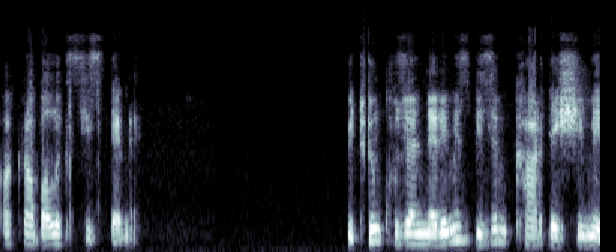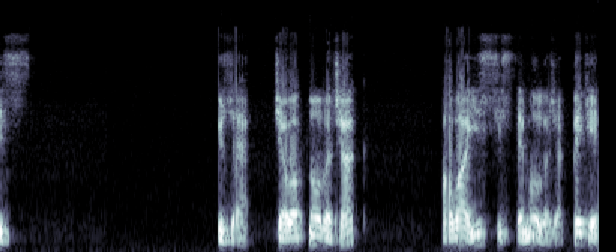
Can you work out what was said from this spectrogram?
akrabalık sistemi. Bütün kuzenlerimiz bizim kardeşimiz. Güzel. Cevap ne olacak? Hawaii sistemi olacak. Peki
